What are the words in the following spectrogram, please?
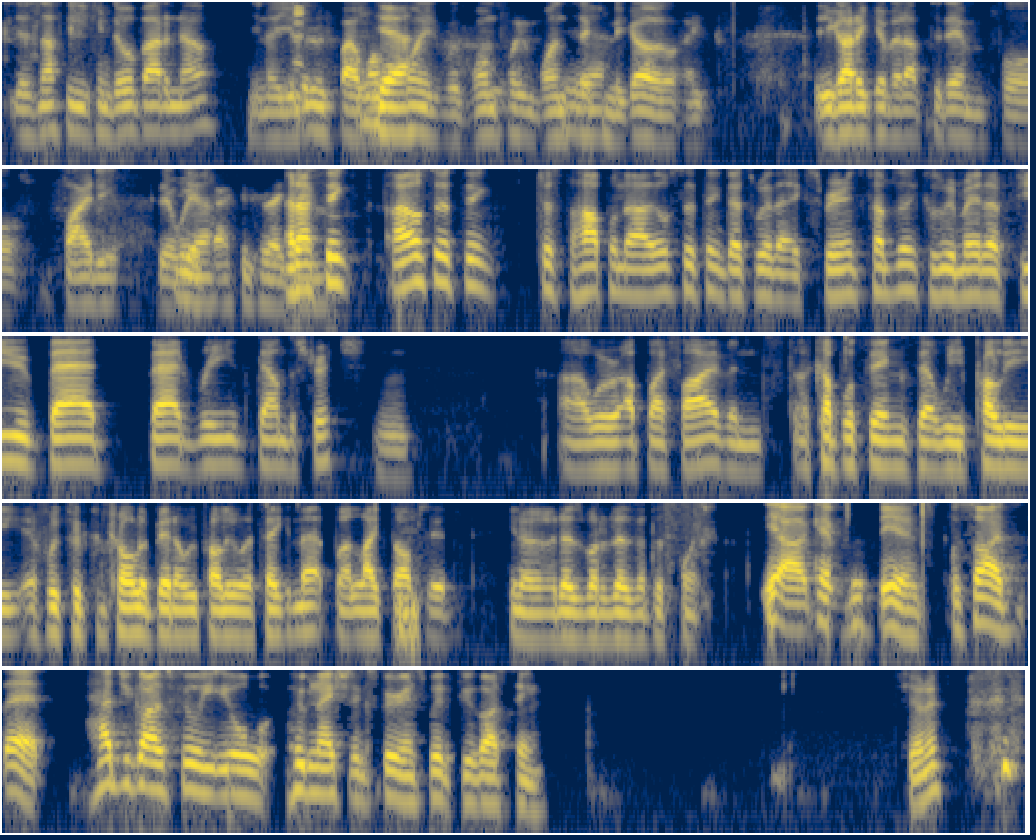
there's nothing you can do about it now. You know, you lose by one Yeah. point with 1.1 second Yeah. to go. Like you got to give it up to them for fighting their way Yeah. back into that And I think I also think just to hop on that, I also think that's where that experience comes in because we made a few bad bad reads down the stretch. Mm. Uh, we were up by five, and a couple of things that we probably, if we could control it better, we probably would have taken that. But like Dom said, you know, it is what it is at this point. Yeah, okay. Yeah. Besides that, how do you guys feel your Hoop Nation experience went for you guys' team? Sione?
